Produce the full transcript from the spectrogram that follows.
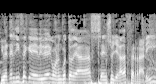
Y Vettel dice que vive como un cuento de hadas en su llegada a Ferrari.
